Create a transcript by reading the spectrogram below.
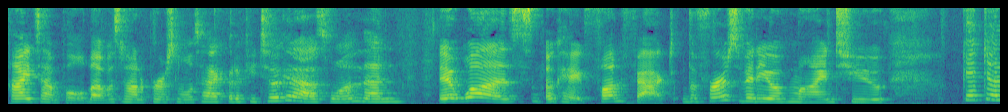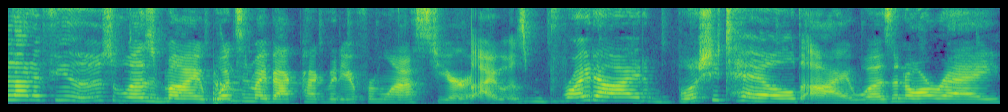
Hi Temple, that was not a personal attack, but if you took it as one, then it was. Okay, fun fact. The first video of mine to get a lot of views was my what's in my backpack video from last year. I was bright-eyed, bushy-tailed, I was an RA.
